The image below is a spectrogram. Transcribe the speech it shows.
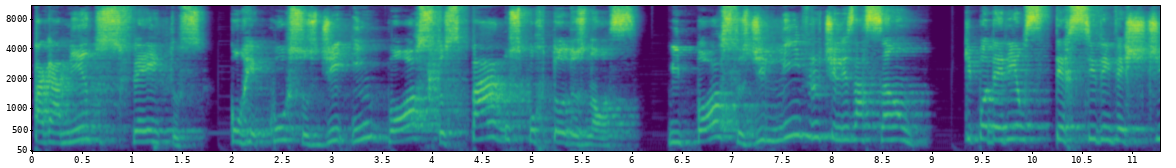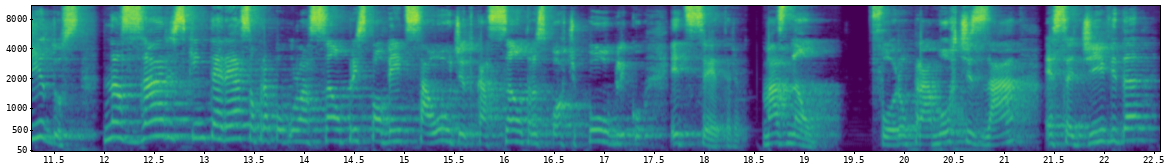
pagamentos feitos com recursos de impostos pagos por todos nós, impostos de livre utilização, que poderiam ter sido investidos nas áreas que interessam para a população, principalmente saúde, educação, transporte público, etc. Mas não, foram para amortizar essa dívida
